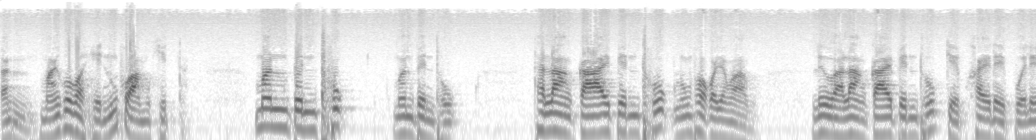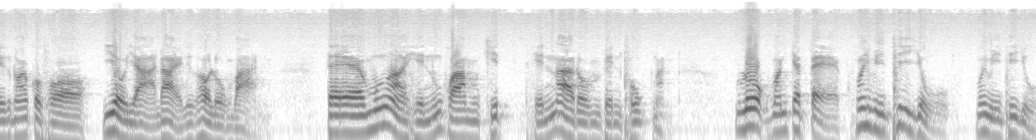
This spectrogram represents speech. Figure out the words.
กันหมายก็ว่าเห็นความคิด มันเป็นทุกข์มันเป็นทุกข์ถ้าร่างกายเป็นทุกข์หลวงพ่อก็ยังว่า หรือว่าร่างกายเป็นทุกข์เก็บไข้ได้ป่วยเล็กน้อยก็พอ เยี่ยวยาได้หรือเข้าโรงพยาบาลแต่เมื่อเห็นความคิดเห็นอารมณ์เป็นทุกข์นั่นโลกมันจะแตกไม่มีที่อยู่ ไม่มีที่อยู่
